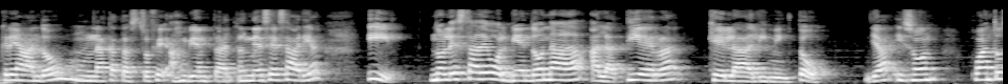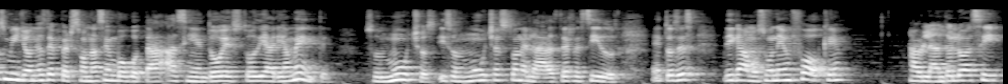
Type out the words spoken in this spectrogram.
creando una catástrofe ambiental innecesaria y no le está devolviendo nada a la tierra que la alimentó, ¿ya? Y son cuántos millones de personas en Bogotá haciendo esto diariamente. Son muchos y son muchas toneladas de residuos. Entonces, digamos, un enfoque, hablándolo así,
